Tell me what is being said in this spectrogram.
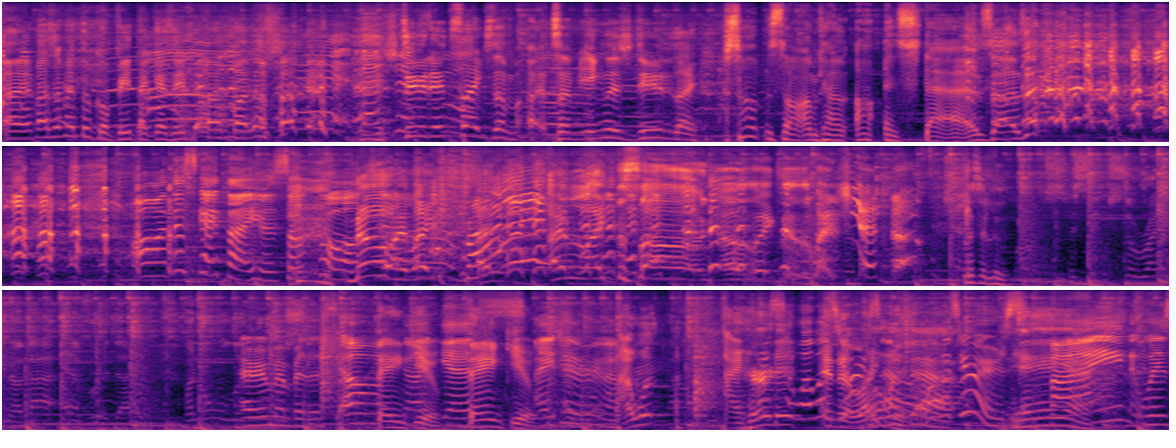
A ver, pásame tu copita, que si no, motherfucker. Dude, it's like some uh, some English dude like something song. I'm kind of uh, and stars. I was like, Oh, this guy thought he was so cool. no, I like I, I like the song. I was like, this is my shit. Listen, listen. I remember this. Oh Thank God, you. yes. Thank you. I do remember. I was, I heard it. What was and I yours? liked What was it. that? What was yours? Yeah, yeah, yeah. Mine was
